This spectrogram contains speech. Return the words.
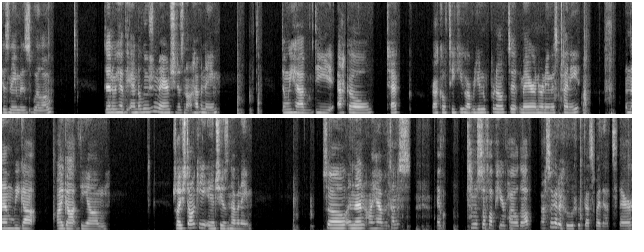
his name is Willow. Then we have the Andalusian mare, and she does not have a name. Then we have the Echo Tech, or Tiki, however you pronounce it, mare, and her name is Penny. And then we got, I got the um, Schleich donkey, and she doesn't have a name. So, and then I have a ton of, I have a ton of stuff up here piled up. I also got a hula hoop, that's why that's there.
